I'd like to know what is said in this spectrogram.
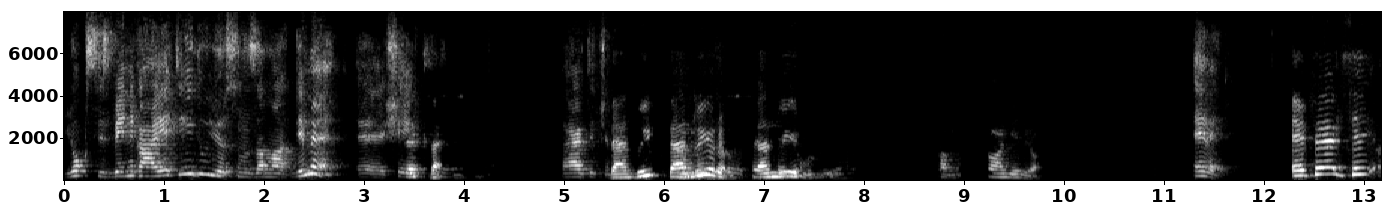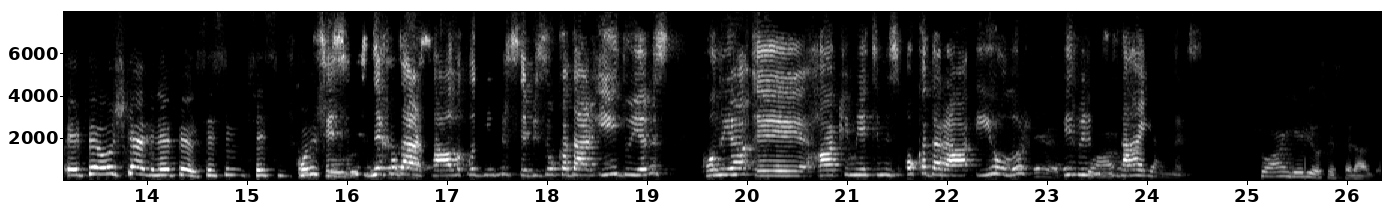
Yok siz beni gayet iyi duyuyorsunuz ama değil mi? Ee, şey Evet, ben- Ferdi'cim. Ben duy ben duyuyorum. Ben Geliyor duyuyorum. mu? Tamam. Şu an geliyor. Evet. Efe se- Efe hoş geldin Efe. Sesin sesin konuş. Sesimiz ne kadar sağlıklı gelirse biz o kadar iyi duyarız. Konuya e, hakimiyetimiz o kadar iyi olur. Evet, Birbirimizi an- daha iyi anlarız. Şu an geliyor ses herhalde.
